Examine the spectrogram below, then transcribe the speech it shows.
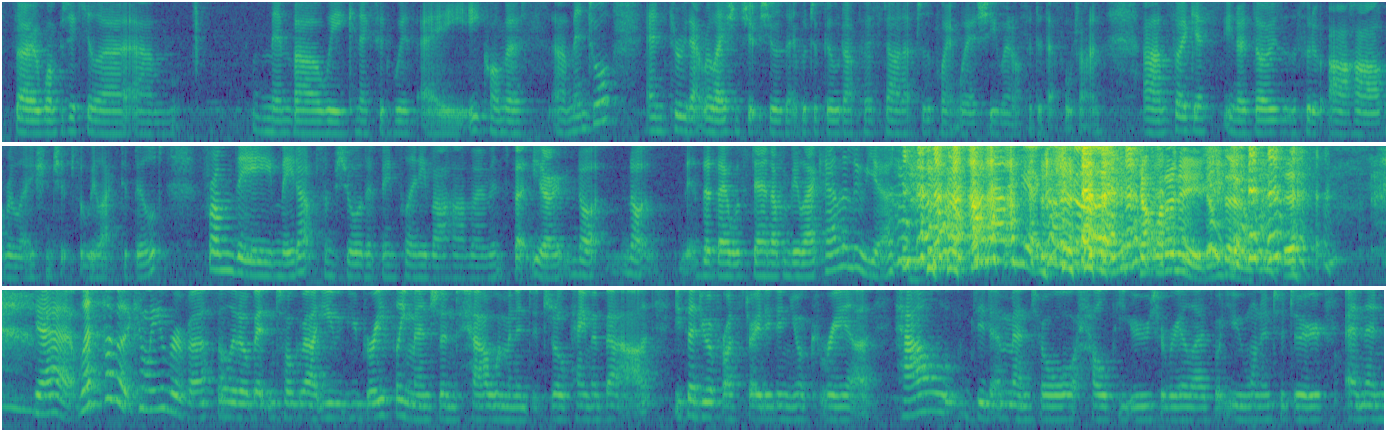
So one particular um, member, we connected with a e-commerce uh, mentor, and through that relationship, she was able to build up her startup to the point where she went off and did that full time. Um, so I guess you know those are the sort of aha relationships that we like to build. From the meetups, I'm sure there've been plenty of aha moments, but you know, not not that they will stand up and be like, "Hallelujah, I'm out of here, gotta go." Got what I need. I'm done. Yeah, let's have a. Can we reverse a little bit and talk about you? You briefly mentioned how Women in Digital came about. You said you were frustrated in your career. How did a mentor help you to realize what you wanted to do and then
